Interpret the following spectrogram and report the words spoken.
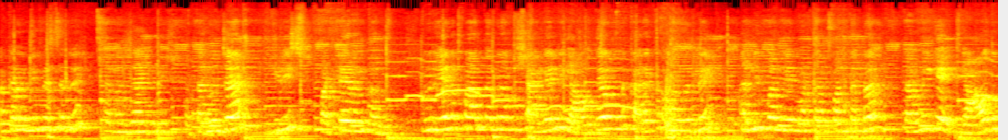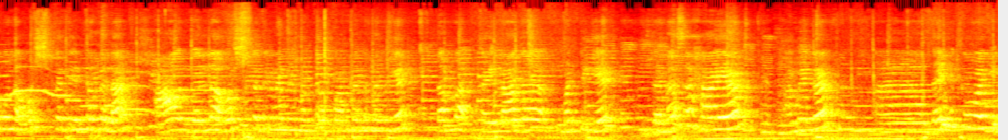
ಅಕ್ಕ ನಿಮ್ಮ ಹೆಸರೇ ತನುಜಾ ಗಿರೀಶ್ ಪಟೇಲ್ ಅಂತಂದು. ಇವ್ರು ಏನಪ್ಪ ಅಂತಂದ್ರೆ ನಮ್ಮ ಶಾಲೆಯಲ್ಲಿ ಯಾವುದೇ ಒಂದು ಕಾರ್ಯಕ್ರಮ ಅಲ್ಲಿ ಬಂದು ಏನು ಮಾಡ್ತಾರಪ್ಪ ಅಂತಂದ್ರೆ ನಮಗೆ ಯಾವುದೋ ಒಂದು ಅವಶ್ಯಕತೆ ಇರ್ತದಲ್ಲ, ಆ ಅವಶ್ಯಕತೆಗಳನ್ನ ಏನ್ ಮಾಡ್ತಾರಪ್ಪ ಅಂತಂದ್ರೆ ನಮಗೆ ತಮ್ಮ ಕೈಲಾದ ಮಟ್ಟಿಗೆ ಧನ ಸಹಾಯ, ಆಮೇಲೆ ದೈಹಿಕವಾಗಿ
